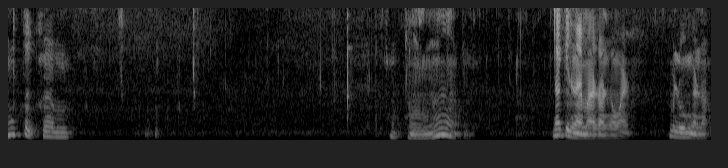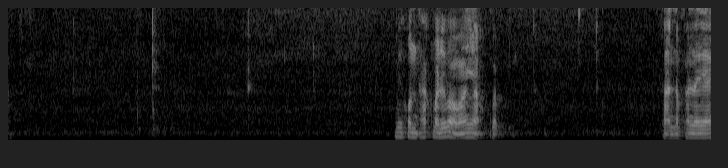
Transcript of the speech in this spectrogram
มติดเค็ม อืมได้กินอะไรมาตอนกลางวันไม่รู้เหมือนกันเนาะมีคนทักมาหรือเปล่าว่าอยากแบบสารสัมพันธ์ระยะ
